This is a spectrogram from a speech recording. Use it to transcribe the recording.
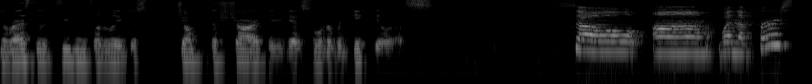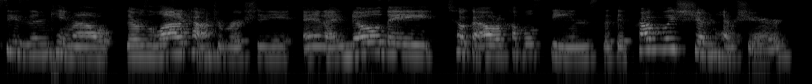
the rest of the season's literally just jump the shark and get sort of ridiculous. So um, when the first season came out, there was a lot of controversy, and I know they took out a couple scenes that they probably shouldn't have shared,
